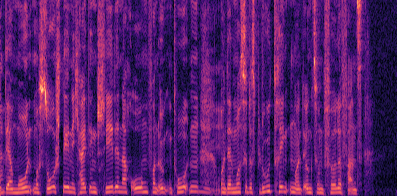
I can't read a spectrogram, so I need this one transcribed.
äh, der Mond muss so stehen, ich halte den Schädel nach oben von irgendeinem Toten Nee. und dann musst du das Blut trinken und irgend so ein Firlefanz.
